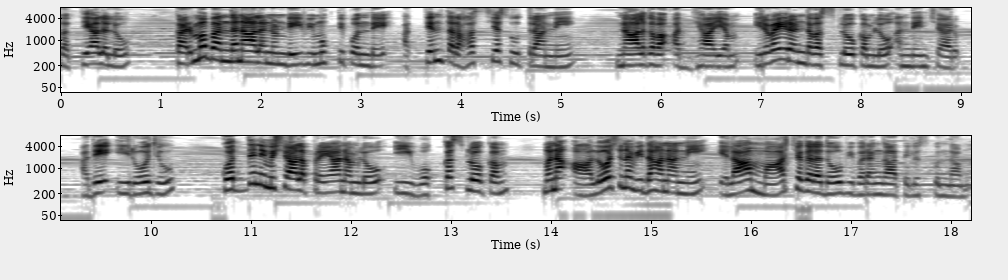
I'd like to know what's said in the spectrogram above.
సత్యాలలో కర్మబంధనాల నుండి విముక్తి పొందే అత్యంత రహస్య సూత్రాన్ని నాలుగవ అధ్యాయం ఇరవై రెండవ శ్లోకంలో అందించారు. అదే ఈరోజు కొద్ది నిమిషాల ప్రయాణంలో ఈ ఒక్క శ్లోకం మన ఆలోచన విధానాన్ని ఎలా మార్చగలదో వివరంగా తెలుసుకుందాము.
